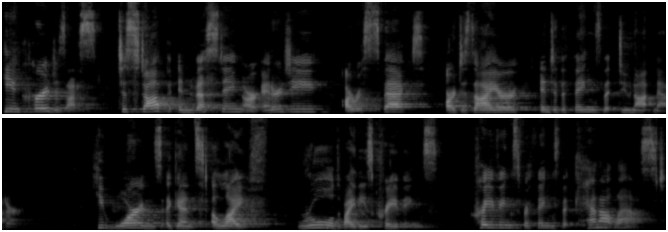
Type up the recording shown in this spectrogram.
He encourages us to stop investing our energy, our respect, our desire into the things that do not matter. He warns against a life ruled by these cravings, cravings for things that cannot last.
